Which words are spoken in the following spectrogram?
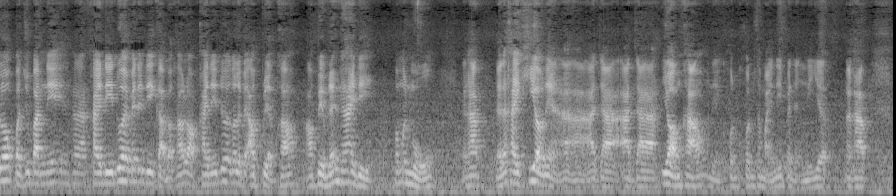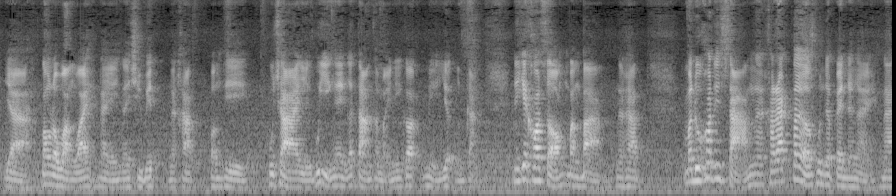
โลกปัจจุบันนี้ใครดีด้วยไม่ได้ดีกลับกับเขาหรอกใครดีด้วยก็เลยไปเอาเปรียบเขาเอาเปรียบได้ง่ายดี เพราะมันหมูนะครับแต่ถ้าใครเคี่ยวเนี่ยอาอาจจะอาจจะยอมเขาเนี่ยคนคนสมัยนี้เป็นอย่างนี้เยอะนะครับ อย่าต้องระวังไว้ในในชีวิตนะครับบางทีผู้ชายหรือผู้หญิงเองก็ตามสมัยนี้ก็มีเยอะเหมือนกัน นี่แค่ข้อ 2 บางๆนะครับมาดูข้อที่3นะ character ของคุณจะเป็นยังไงนะ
